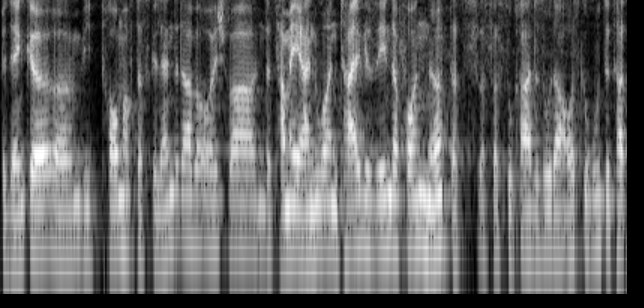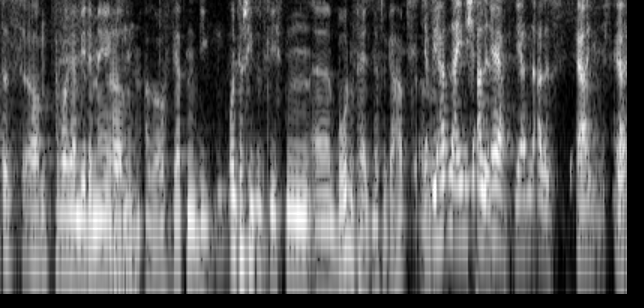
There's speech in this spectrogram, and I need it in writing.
bedenke, äh, wie traumhaft das Gelände da bei euch war. Und jetzt haben wir ja nur einen Teil gesehen davon, ne? Das, das was du gerade so da ausgeroutet hattest. Ähm, Aber wir haben jede Menge gesehen. Ähm, also wir hatten die unterschiedlichsten äh, Bodenverhältnisse gehabt. Also ja, wir hatten eigentlich alles. Ja. Wir hatten alles. Ja. Ja.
